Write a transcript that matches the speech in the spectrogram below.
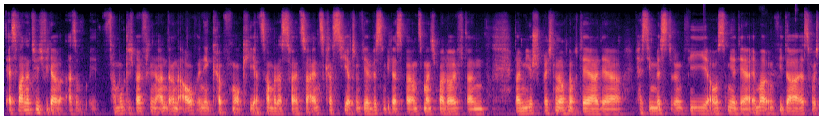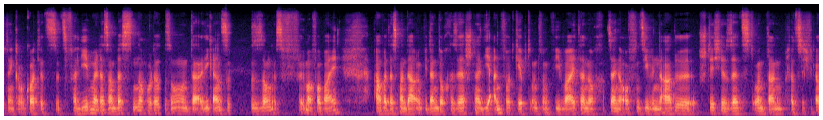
es war natürlich wieder, also vermutlich bei vielen anderen auch in den Köpfen, okay, jetzt haben wir das 2 zu 1 kassiert und wir wissen, wie das bei uns manchmal läuft. Dann bei mir spricht dann auch noch der, der Pessimist irgendwie aus mir, der immer irgendwie da ist, wo ich denke, oh Gott, jetzt, jetzt verlieren wir das am besten noch oder so. Und da die ganze Saison ist für immer vorbei. Aber dass man da irgendwie dann doch sehr schnell die Antwort gibt und irgendwie weiter noch seine offensive Nadelstiche setzt und dann plötzlich wieder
